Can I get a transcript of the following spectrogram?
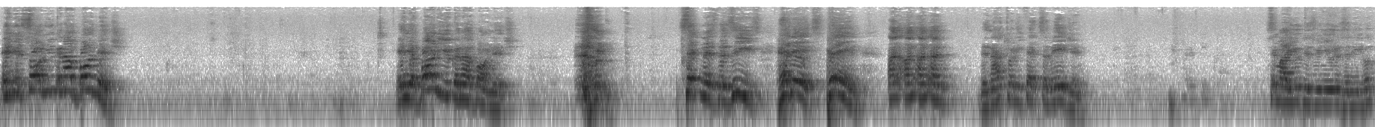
In your soul, you can have bondage. In your body, you can have bondage. Sickness, disease, headaches, pain, and, and, and, and the natural effects of aging. Say, my youth is renewed as an eagle.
